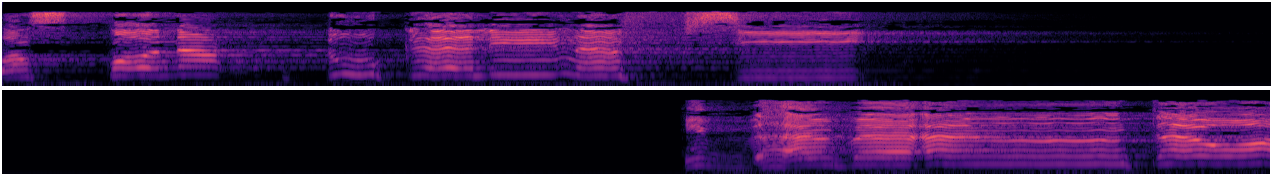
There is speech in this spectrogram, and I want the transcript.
واصطنعتك لنفسي. اذهب أنت و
